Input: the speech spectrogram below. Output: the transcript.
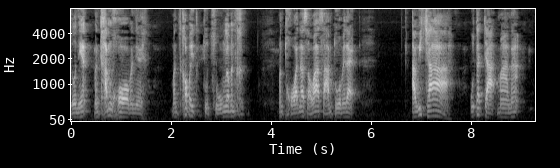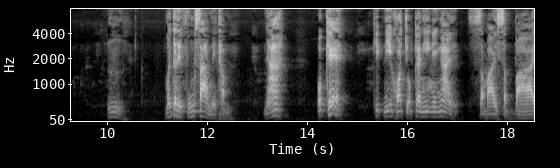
ตัวเนี้ย มันค้ำคอมันไงมันเข้าไปจุดสูงแล้วมัน มันถอนอาสวะสามตัวไม่ได้ อวิชชา อุทจจะมานะ อืม มันก็เลยฟุ้งซ่านในธรรมนะ โอเค คลิปนี้ขอจบแค่นี้ง่าย ๆ สบายสบาย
